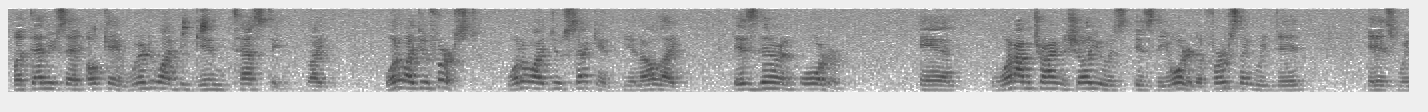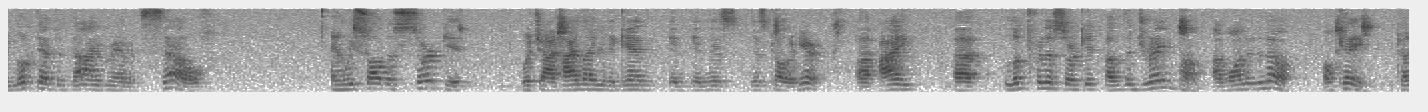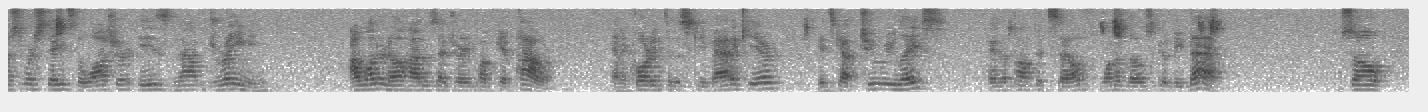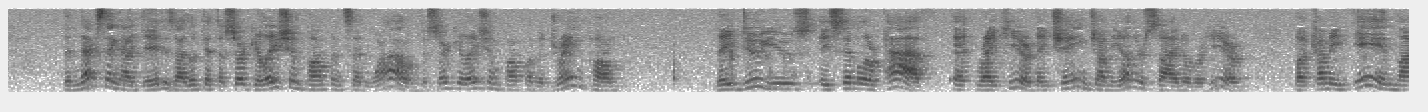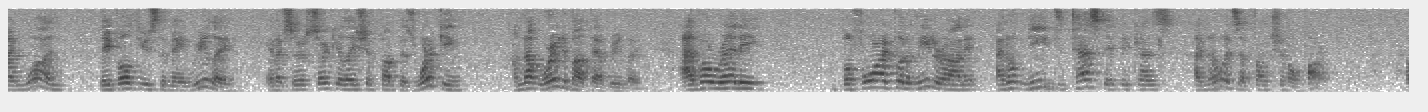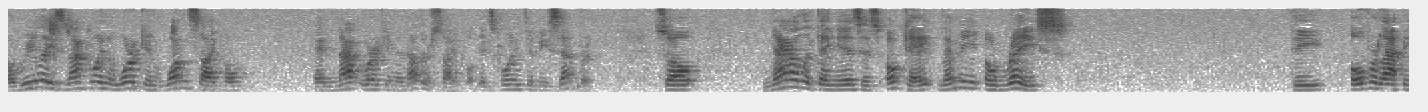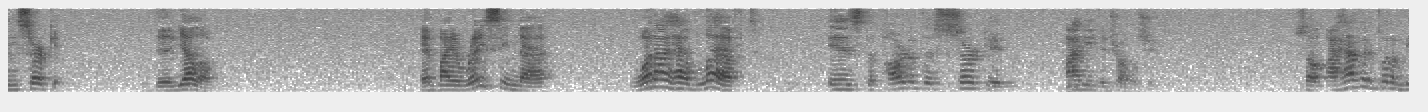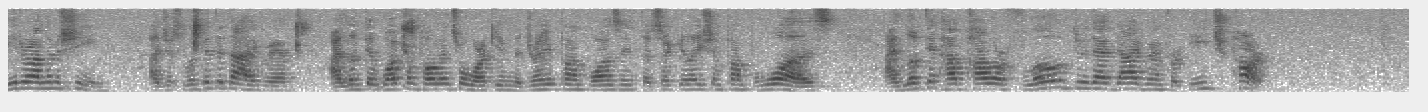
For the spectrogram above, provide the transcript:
But then you say, okay, where do I begin testing? Like, what do I do first? What do I do second? You know, like, is there an order? And what I'm trying to show you is, is the order. The first thing we did is we looked at the diagram itself and we saw the circuit, which I highlighted again in, in this, this color here. Uh, I uh, looked for the circuit of the drain pump. I wanted to know, okay, the customer states the washer is not draining. I want to know how does that drain pump get power? And according to the schematic here, it's got two relays and the pump itself. One of those could be bad. So the next thing I did is I looked at the circulation pump and said, wow, the circulation pump and the drain pump, they do use a similar path at right here. They change on the other side over here, but coming in line one, they both use the main relay. And if the circulation pump is working, I'm not worried about that relay. I've already, before I put a meter on it, I don't need to test it because I know it's a functional part. A relay is not going to work in one cycle and not work in another cycle. It's going to be separate. So Now the thing is, is okay, let me erase the overlapping circuit, the yellow. And by erasing that, what I have left is the part of the circuit I need to troubleshoot. So I haven't put a meter on the machine. I just looked at the diagram. I looked at what components were working. The drain pump wasn't. The circulation pump was. I looked at how power flowed through that diagram for each part.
